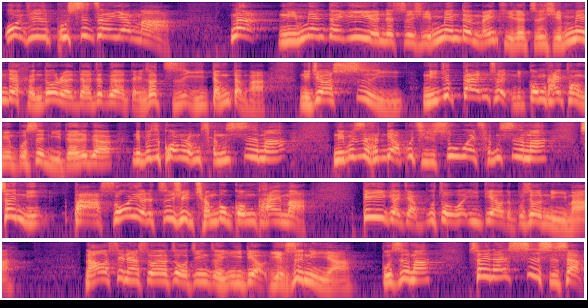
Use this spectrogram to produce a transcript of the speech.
问题是不是这样嘛？那你面对议员的执行，面对媒体的执行，面对很多人的这个等于说质疑等等啊，你就要释疑，你就干脆你公开透明，不是你的这个，你不是光荣城市吗？你不是很了不起数位城市吗？所以你把所有的资讯全部公开嘛。第一个讲不做过疫调的不是你吗？然后现在说要做精准医调也是你啊，不是吗？所以呢，事实上。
